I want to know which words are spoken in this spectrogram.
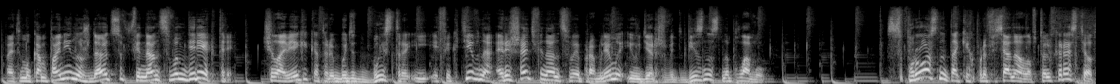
Поэтому компании нуждаются в финансовом директоре, человеке, который будет быстро и эффективно решать финансовые проблемы и удерживать бизнес на плаву. Спрос на таких профессионалов только растет.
